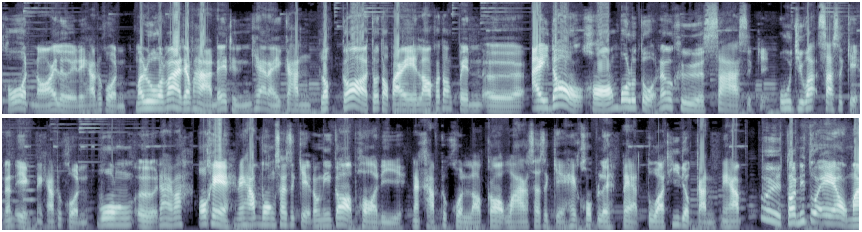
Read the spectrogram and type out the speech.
โคตรน้อยเลยนะครับทุกคนมาดูกันว่าจะผ่านได้ถึงแค่ไหนกัน แล้วก็ตัวต่อไปเราก็ต้องเป็นเอ่อไอดอลของโบรูโตะนั่นก็คือซาสึเกะอูจิวะซาสึเกะนั่นเองนะครับทุกคนวงเออได้ปะโอเคนะครับวงซาสึเกะตรงนี้ก็พอดีนะครับทุกคนเราก็วางซาสึเกะให้ครบเลย 8 ตัวที่เดียวกันนะครับเฮ้ยตอนนี้ตัวเอออกมา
